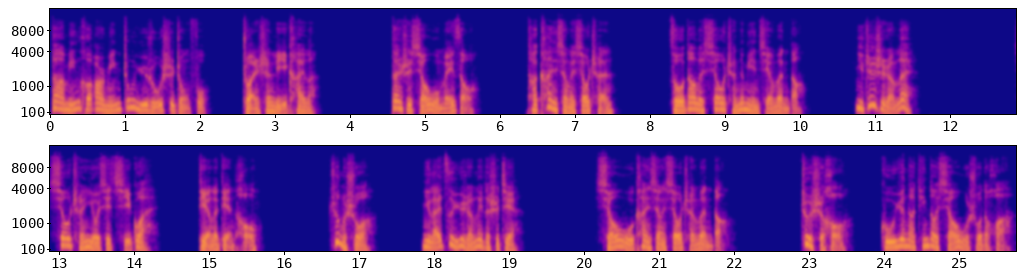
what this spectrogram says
大明和二明终于如释重负，转身离开了。但是小五没走，他看向了萧晨，走到了萧晨的面前，问道：“你真是人类？”萧晨有些奇怪，点了点头。这么说，你来自于人类的世界？小五看向萧晨，问道。这时候。古月娜听到小五说的话，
